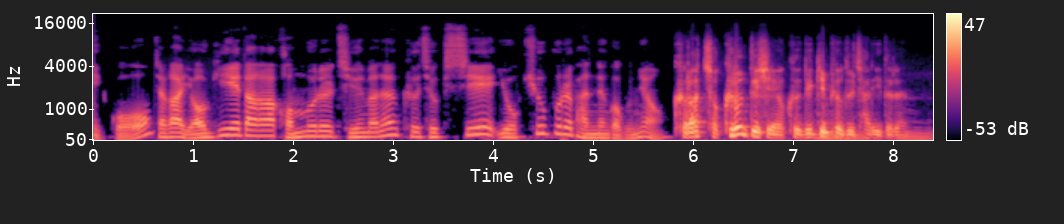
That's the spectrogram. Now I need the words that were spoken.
있고 제가 여기에다가 건물을 지으면은 그 즉시 요 큐브를 받는 거군요. 그렇죠. 그런 뜻이에요. 그 느낌표들 음. 자리들은. 음.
